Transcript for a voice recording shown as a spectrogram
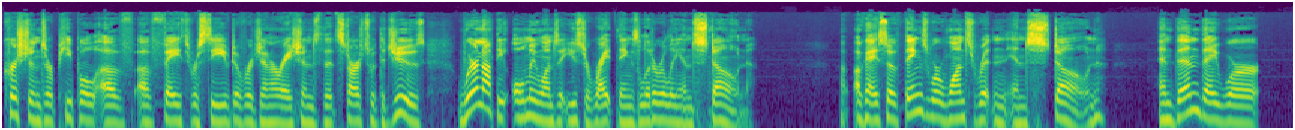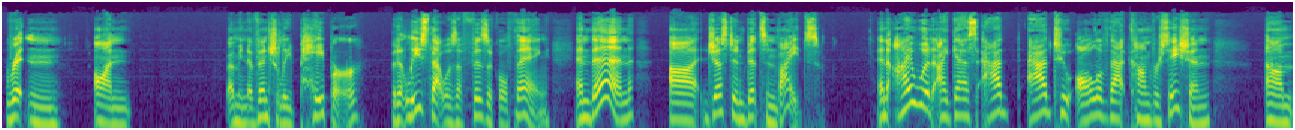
Christians or people of of faith received over generations that starts with the Jews, we're not the only ones that used to write things literally in stone. Okay, so things were once written in stone, and then they were written on, I mean, eventually paper, but at least that was a physical thing. And then uh, just in bits and bytes. And I would, I guess, add add to all of that conversation. Um,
